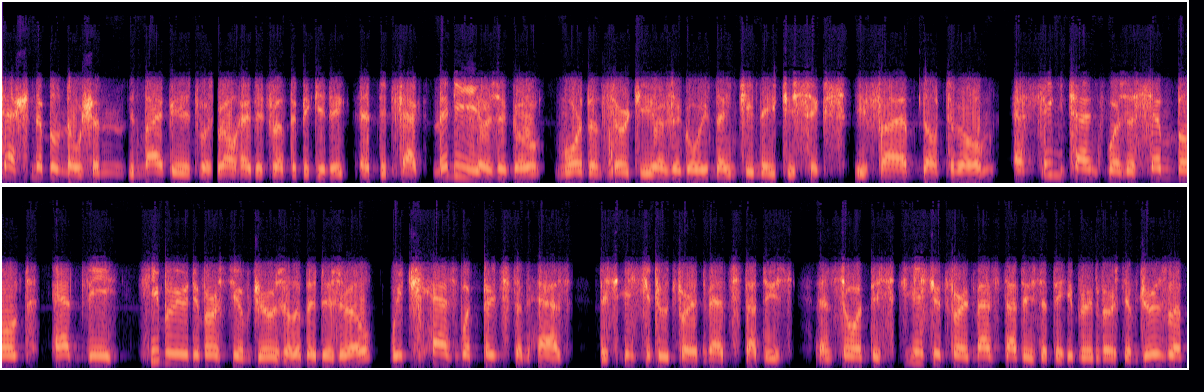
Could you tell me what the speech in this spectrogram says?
fashionable notion. In my opinion, it was wrong-headed from the beginning. And in fact, many years ago, more than 30 years ago, in 1986, if I'm not wrong, a think tank was assembled at the Hebrew University of Jerusalem in Israel, which has what Princeton has, this Institute for Advanced Studies. And so at this Institute for Advanced Studies at the Hebrew University of Jerusalem,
